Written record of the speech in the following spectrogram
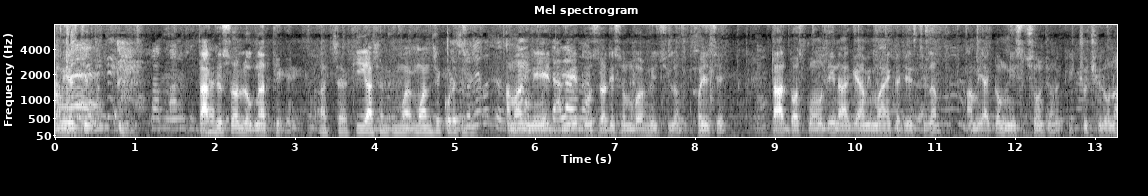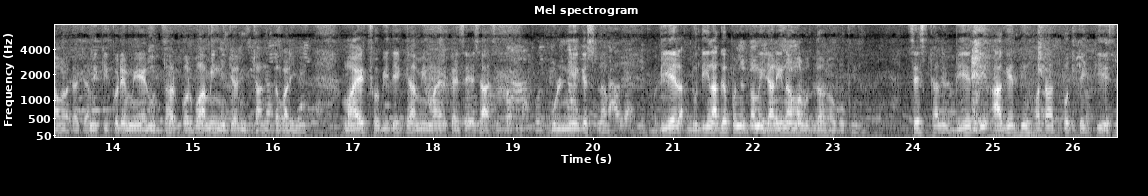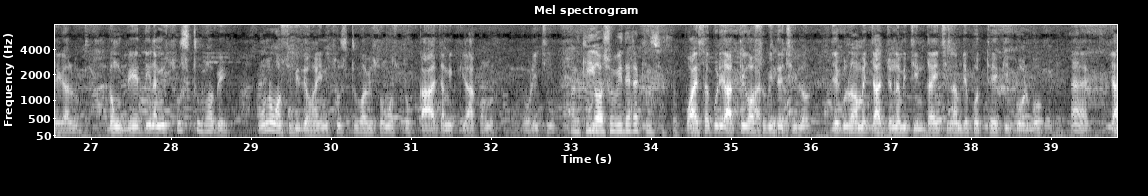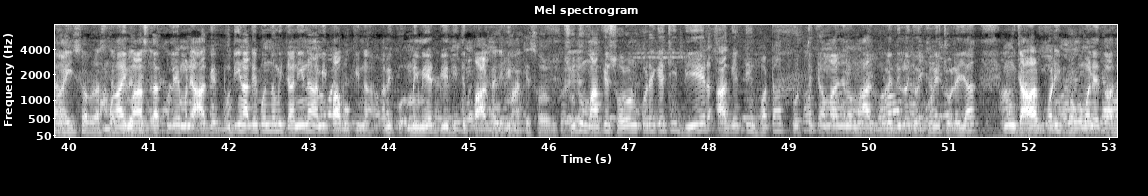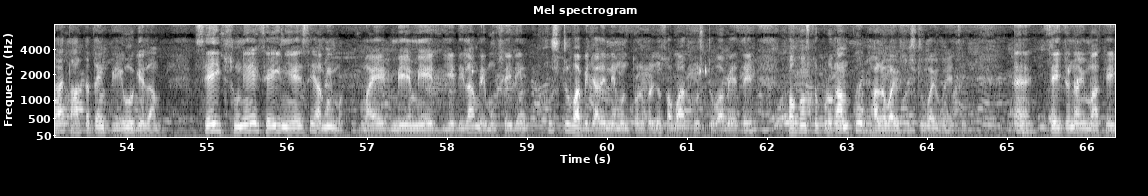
আমি এসেছি তারকেশ্বর লোকনাথ থেকে। আচ্ছা কি আসেন? মানসিক করেছেন? আমার মেয়ের বিয়ে দোসরা ডিসেম্বর হয়েছিল হয়েছে। তার দশ পনেরো দিন আগে আমি মায়ের কাছে এসেছিলাম। আমি একদম নিশ্চয় ছিল কিচ্ছু ছিল না আমার কাছে। আমি কি করে মেয়ের উদ্ধার করব আমি নিজের জানতে পারিনি। মায়ের ছবি দেখে আমি মায়ের কাছে এসে আশীর্বাদ ফুল নিয়ে গেছিলাম। বিয়ের দুদিন আগে পর্যন্ত আমি জানি না আমার উদ্ধার হব কিনা। শেষকালে বিয়ের দিন আগের দিন হঠাৎ করতে কি এসে গেল এবং বিয়ের দিন আমি সুষ্ঠুভাবে কোনো অসুবিধে হয়নি। সুষ্ঠুভাবে সমস্ত কাজ আমি ক্রিয়াকর্ম করেছি। মানে কি অসুবিধাটা কি ছিল? পয়সা করি আর্থিক অসুবিধে ছিল। যেগুলো আমি যার জন্য আমি চিন্তায় ছিলাম যে কোথেকে কি করব। হ্যাঁ মাই সব রাস্তা খুলে মানে আগে দুদিন আগে পর্যন্ত আমি জানি না আমি পাবো কিনা। আমি আমি মেয়ের বিয়ে দিতে পারব করে শুধু মাকে স্মরণ করে গেছি বিয়ের আগের দিন হঠাৎ প্রত্যেকে আমার যেন মা বলে দিল যে ওইখানে চলে যা। এবং যাওয়ার পরেই ভগবানের দশায় তার সাথে আমি পেয়েও গেলাম। সেই শুনে, সেই নিয়ে এসে আমি মায়ের মেয়ে মেয়ের বিয়ে দিলাম এবং সেই দিন সুষ্ঠুভাবে যাদের নেমন্তন্ন করেছে, সবার সুষ্ঠুভাবে এসে সমস্ত প্রোগ্রাম খুব ভালোভাবে সুষ্ঠুভাবে হয়েছে। হ্যাঁ সেই জন্য আমি মাকে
